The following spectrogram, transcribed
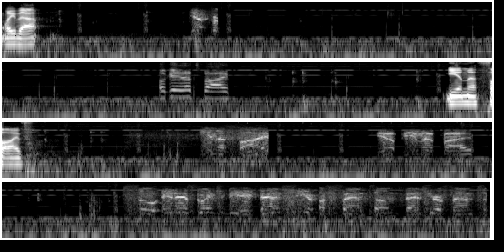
Like that. Okay, that's five. EMF 5. EMF five. Yep, EMF 5. So it is going to be a banshee, a phantom, banshee or phantom.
